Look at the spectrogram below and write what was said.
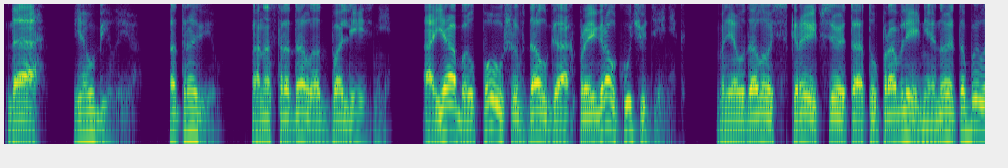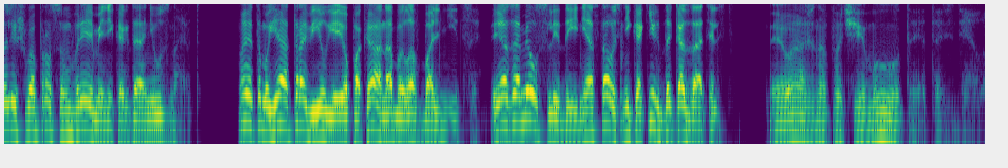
Да, я убил ее, отравил. Она страдала от болезни. А я был по уши в долгах, проиграл кучу денег. Мне удалось скрыть все это от управления, но это было лишь вопросом времени, когда они узнают. Поэтому я отравил ее, пока она была в больнице. Я замел следы, не осталось никаких доказательств. И важно, почему ты это сделал.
